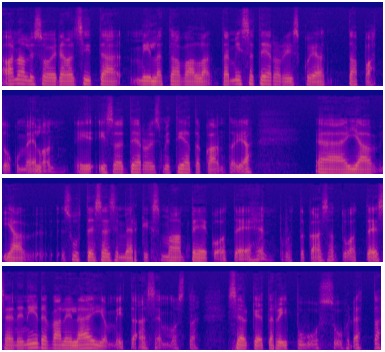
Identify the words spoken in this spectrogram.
analysoidaan sitä, millä tavalla tai missä terroriskuja tapahtuu, kun meillä on isoja terrorismitietokantoja, ja, ja suhteessa esimerkiksi maan PKT, bruttokansantuotteeseen, niin niiden välillä ei ole mitään semmoista selkeää riippuvuussuhdetta.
